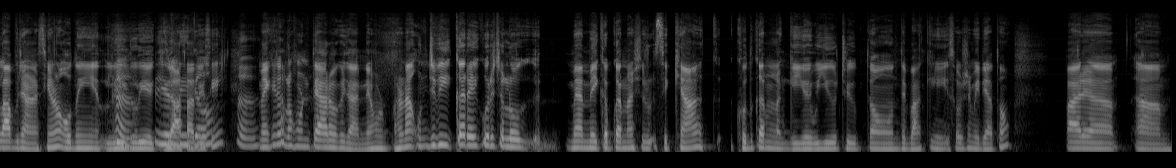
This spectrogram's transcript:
ਕਲੱਬ ਜਾਣਾ ਸੀ ਨਾ ਉਦੋਂ ਹੀ ਲੀਗਲੀ ਜਾ ਸਕਦੇ ਸੀ। ਮੈਂ ਕਿਹਾ ਚਲੋ ਹੁਣ ਤਿਆਰ ਹੋ ਕੇ ਜਾਂਦੇ ਹੁਣ। ਹਨਾ? ਉਂਝ ਵੀ ਘਰੇ ਘਰੇ ਚਲੋ ਮੈਂ ਮੇਕਅਪ ਕਰਨਾ ਸ਼ੁਰੂ ਸਿੱਖਿਆ ਖੁਦ ਕਰਨ ਲੱਗੀ YouTube ਤੋਂ ਤੇ ਬਾਕੀ ਸੋਸ਼ਲ ਮੀਡੀਆ ਤੋਂ। ਪਰ ਅਮ,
